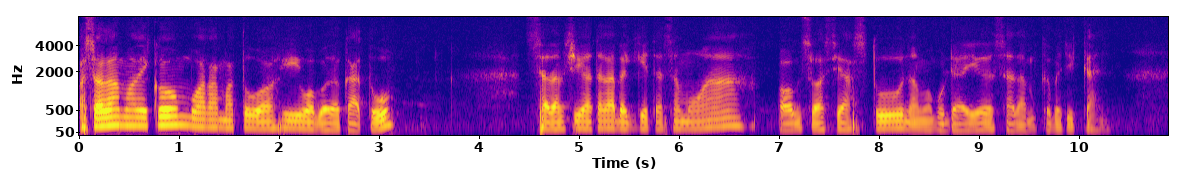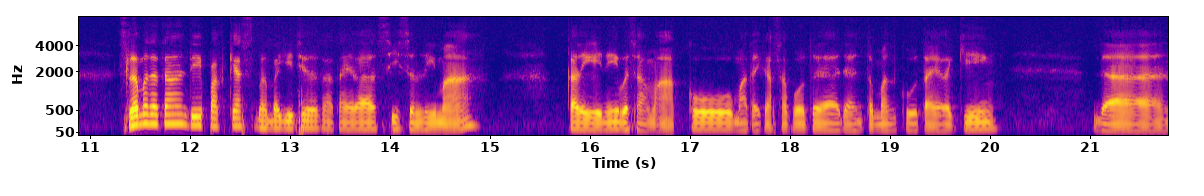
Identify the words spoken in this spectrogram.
Assalamualaikum warahmatullahi wabarakatuh. Salam sejahtera bagi kita semua. Om Swastiastu, Namo Buddhaya, Salam Kebajikan. Selamat datang di podcast Berbagi Cerita Thailand Season 5 Kali ini bersama aku, Mateka Saputra dan temanku Tyler King. Dan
